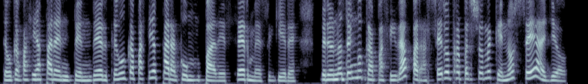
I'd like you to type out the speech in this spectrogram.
tengo capacidad para entender, tengo capacidad para compadecerme, si quieres, pero no tengo capacidad para ser otra persona que no sea yo.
